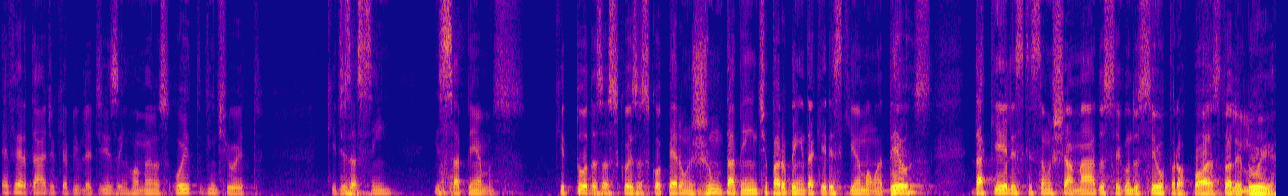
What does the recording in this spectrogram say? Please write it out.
é verdade o que a Bíblia diz em Romanos 8, 28, que diz assim: E sabemos que todas as coisas cooperam juntamente para o bem daqueles que amam a Deus, daqueles que são chamados segundo o seu propósito. Aleluia.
